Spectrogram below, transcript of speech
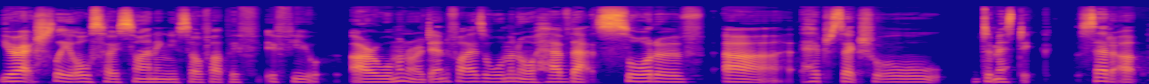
you're actually also signing yourself up if if you are a woman or identify as a woman or have that sort of uh, heterosexual domestic setup,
